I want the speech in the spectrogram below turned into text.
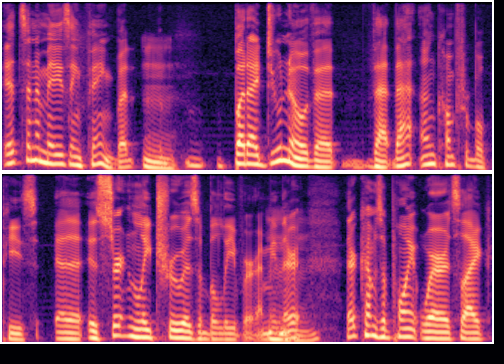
it's an amazing thing, but Mm. but I do know that that that uncomfortable piece uh, is certainly true as a believer. I mean, there Mm-hmm. there comes a point where it's like,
